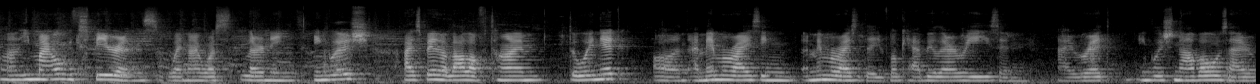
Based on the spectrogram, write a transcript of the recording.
Uh, in my own experience, when I was learning English, I spent a lot of time doing it. Uh, I memorizing, I memorized the vocabularies, and I read English novels. I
